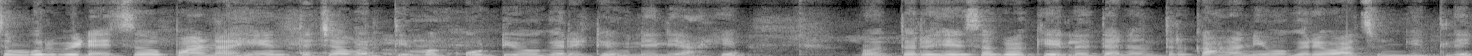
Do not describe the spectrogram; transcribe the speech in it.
समोर विड्याचं पान आहे आणि त्याच्यावरती मग ओटी वगैरे ठेवलेली आहे. तर हे सगळं केलं त्यानंतर कहाणी वगैरे वाचून घेतली.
